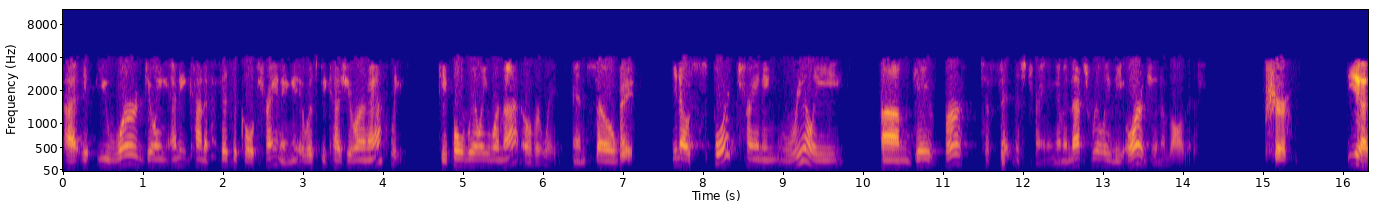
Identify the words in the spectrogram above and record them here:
Uh, if you were doing any kind of physical training, it was because you were an athlete. People really were not overweight. And so, right. you know, sport training really um, gave birth to fitness training. I mean, that's really the origin of all this. Sure. Yes,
